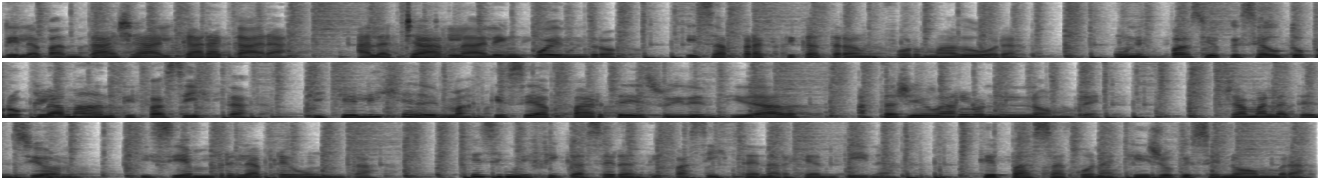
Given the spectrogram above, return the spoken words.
De la pantalla al cara a cara, a la charla, al encuentro, esa práctica transformadora un espacio que se autoproclama antifascista y que elige además que sea parte de su identidad hasta llevarlo en el nombre. Llama la atención y siempre la pregunta, ¿qué significa ser antifascista en Argentina? ¿Qué pasa con aquello que se nombra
